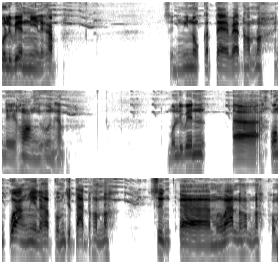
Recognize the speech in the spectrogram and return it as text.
บริเวณนี้เลยครับซึ่งมีนกกระแตแวดนะครับเนาะในห้องอยู่พุ่นครับ บริเวณอ่ากว้างๆนี่แหละครับ ผมจะตัดนะครับเนาะซึ่งอ่าเมื่อวานนะครับเนาะผม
